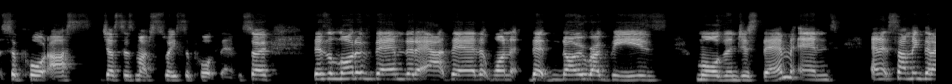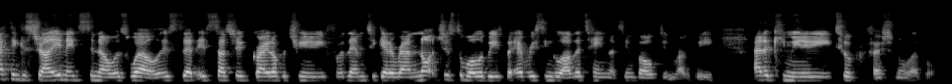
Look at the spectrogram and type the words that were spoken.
support us just as much as we support them. So there's a lot of them that are out there that want that know rugby is more than just them, and and it's something that I think Australia needs to know as well is that it's such a great opportunity for them to get around not just the Wallabies, but every single other team that's involved in rugby at a community to a professional level.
